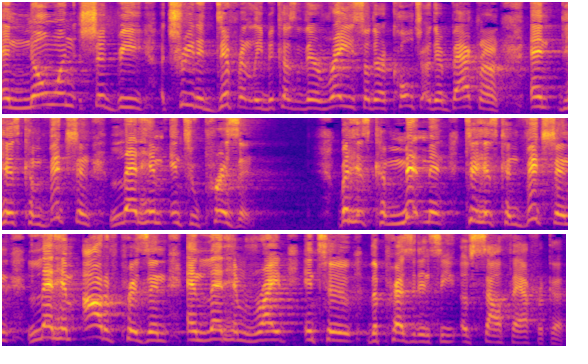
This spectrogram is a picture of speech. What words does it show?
and no one should be treated differently because of their race or their culture or their background. And his conviction led him into prison. But his commitment to his conviction led him out of prison and led him right into the presidency of South Africa.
